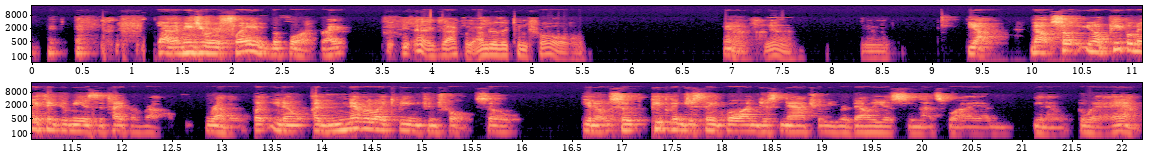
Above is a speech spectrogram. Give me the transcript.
yeah, that means you were a slave before, right? Yeah, exactly. Under the control. Yeah. Yeah. Yeah. Yeah. Now, so, you know, people may think of me as the type of rebel, rebel, but, you know, I've never liked being controlled. So, you know, so people can just think, well, I'm just naturally rebellious and that's why I'm, you know, the way I am.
